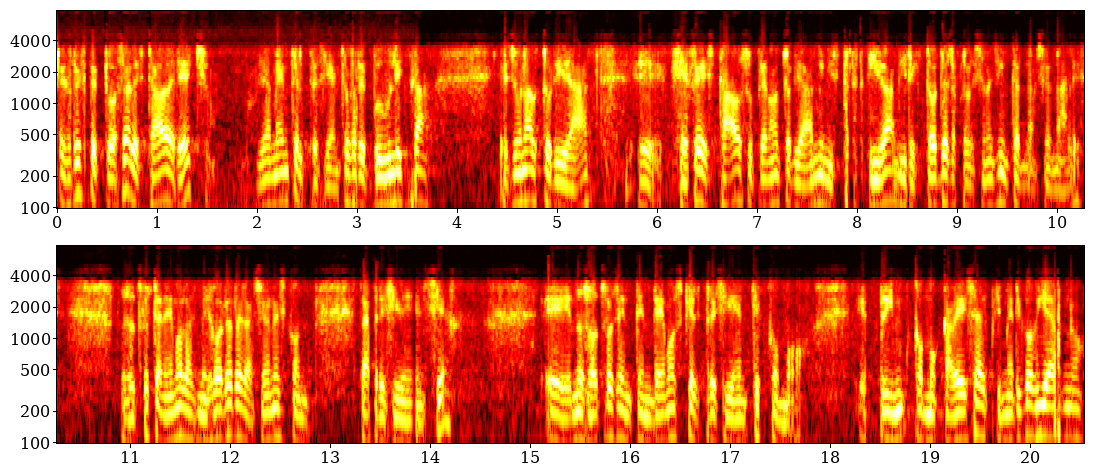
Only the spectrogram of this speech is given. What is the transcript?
es respetuosa del Estado de Derecho. Obviamente el presidente de la República es una autoridad, eh, jefe de Estado, suprema autoridad administrativa, director de las relaciones internacionales. Nosotros tenemos las mejores relaciones con la presidencia. Eh, nosotros entendemos que el presidente como, eh, como cabeza del primer gobierno,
